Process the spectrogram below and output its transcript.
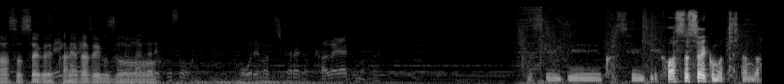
ァーストストライクで金稼ぐぞ。稼いで、稼いで。ファーストストライク持ってきたんだ。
